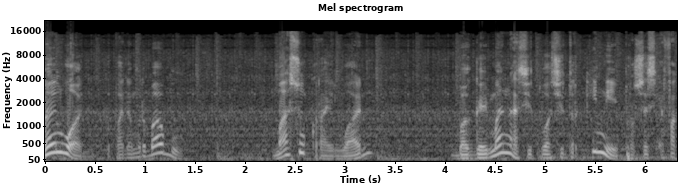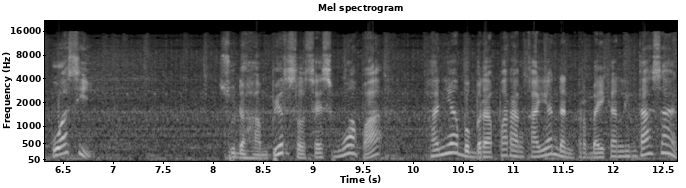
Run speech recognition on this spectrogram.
Railwan kepada Merbabu. Masuk Railwan. Bagaimana situasi terkini proses evakuasi? Sudah hampir selesai semua, Pak. Hanya beberapa rangkaian dan perbaikan lintasan.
